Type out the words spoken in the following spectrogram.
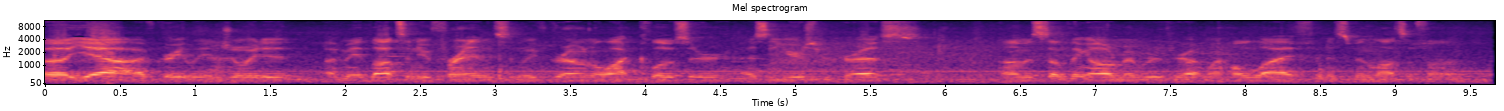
Uh, yeah, I've greatly enjoyed it. I've made lots of new friends, and we've grown a lot closer as the years progress. Um, it's something I'll remember throughout my whole life, and it's been lots of fun.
